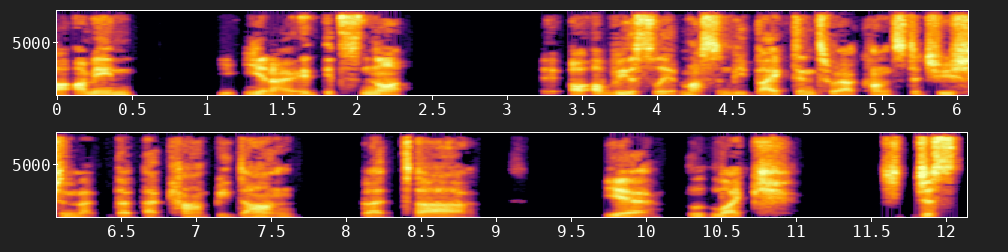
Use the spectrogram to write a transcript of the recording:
I, I mean, you know, it, it's not obviously it mustn't be baked into our constitution that that that can't be done. But uh, yeah, like just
